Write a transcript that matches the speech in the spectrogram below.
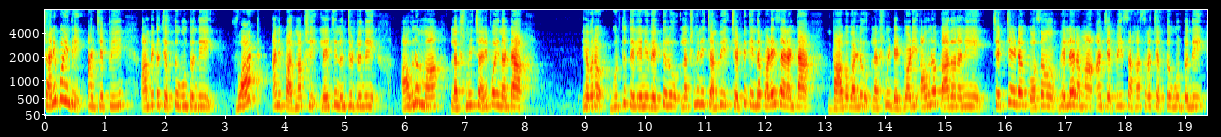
చనిపోయింది అని చెప్పి అంబిక చెప్తూ ఉంటుంది. వాట్? అని పద్మాక్షి లేచి నుంచుంటుంది. అవునమ్మా లక్ష్మి చనిపోయిందంట. ఎవరో గుర్తు తెలియని వ్యక్తులు లక్ష్మిని చంపి చెట్టు కింద పడేశారంట. బావ వాళ్ళు లక్ష్మి డెడ్ బాడీ అవునో కాదోనని చెక్ చేయడం కోసం వెళ్ళారమ్మా అని చెప్పి సహస్ర చెప్తూ ఉంటుంది.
